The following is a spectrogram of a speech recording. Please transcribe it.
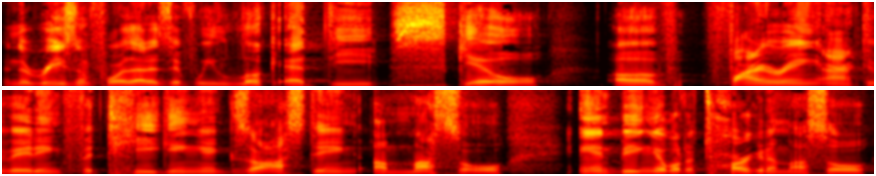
And the reason for that is if we look at the skill of firing, activating, fatiguing, exhausting a muscle, and being able to target a muscle,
